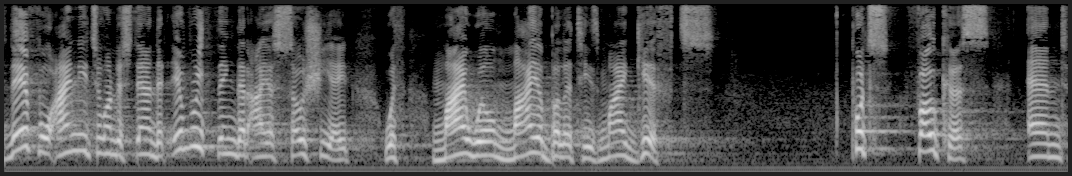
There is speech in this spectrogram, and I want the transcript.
therefore, I need to understand that everything that I associate with my will, my abilities, my gifts, puts focus and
